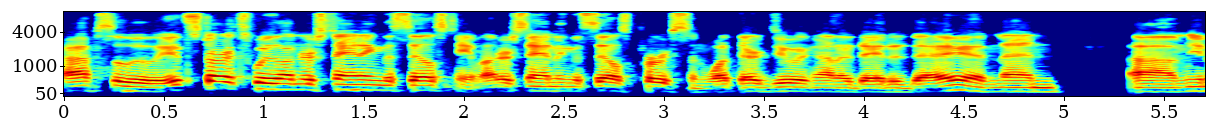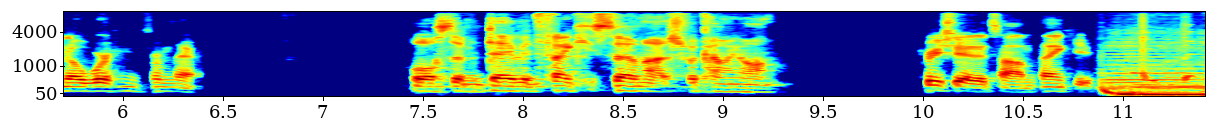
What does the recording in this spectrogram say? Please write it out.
Absolutely. It starts with understanding the sales team, understanding the salesperson, what they're doing on a day to day, and then, um, you know, working from there. Awesome. David, thank you so much for coming on. Appreciate it, Tom. Thank you.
